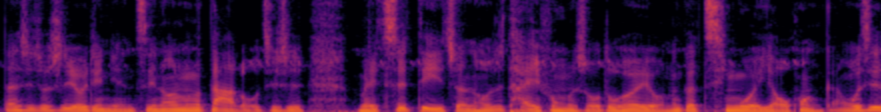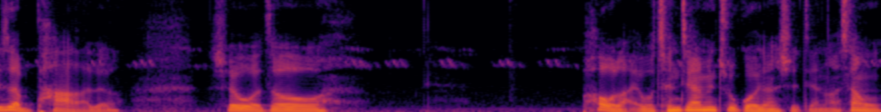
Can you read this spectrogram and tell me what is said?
但是就是有一点年纪。然后那个大楼其实每次地震或是台风的时候都会有那个轻微摇晃感，我其实是很怕的，所以我就后来我曾经那边住过一段时间了，像。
